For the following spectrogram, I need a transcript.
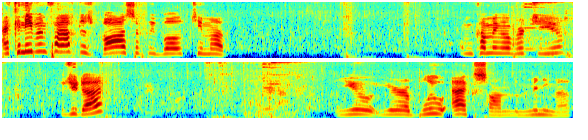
I can even fight off this boss if we both team up. I'm coming over to you. Did you die? You you're a blue X on the minimap.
